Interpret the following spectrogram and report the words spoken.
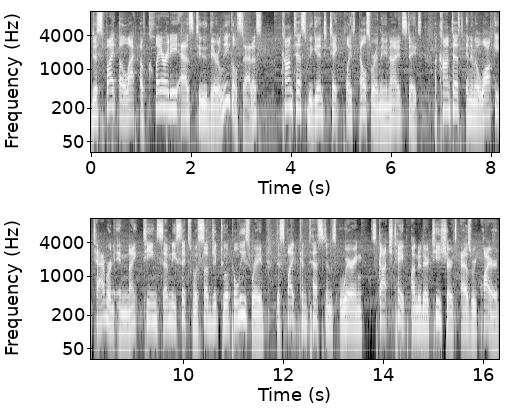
Despite a lack of clarity as to their legal status, contests began to take place elsewhere in the United States. A contest in a Milwaukee tavern in 1976 was subject to a police raid despite contestants wearing scotch tape under their t shirts as required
